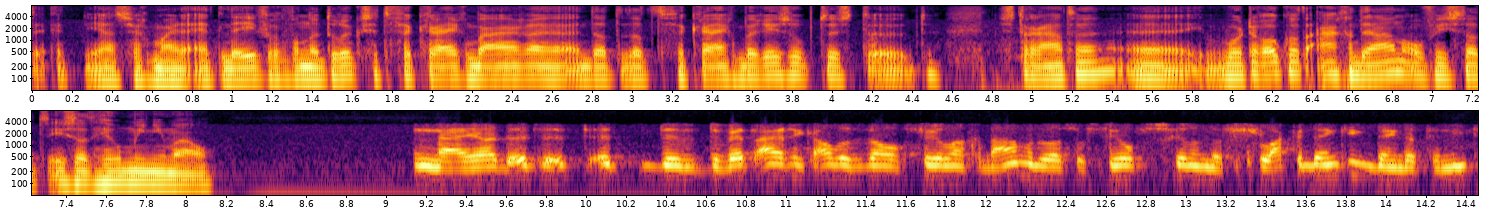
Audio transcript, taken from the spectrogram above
het- ja, zeg maar het leveren van de drugs, het verkrijgbaar, eh, dat, dat verkrijgbaar is op de, st- de straten? Wordt er ook wat aan gedaan of is dat, is dat heel minimaal? Nou ja, het, het, het, de- er werd eigenlijk altijd wel veel aan gedaan, maar er was op veel verschillende vlakken, denk ik. Ik denk dat er niet,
